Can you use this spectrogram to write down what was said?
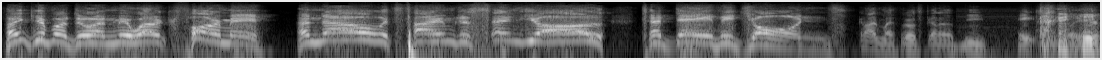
Thank you for doing me work for me. And now it's time to send you all to Davy Jones. God, my throat's gonna be hating later.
